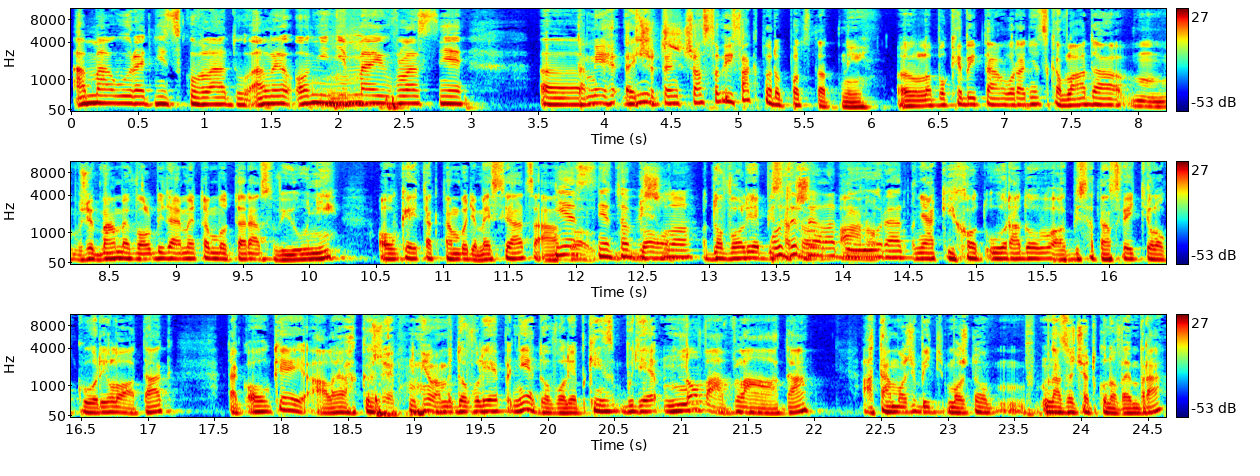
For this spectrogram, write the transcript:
a má úradnícku vládu, ale oni mm. nemajú vlastne Tam je nič. ešte ten časový faktor podstatný, lebo keby tá úradnícka vláda, že máme voľby, dajme tomu teraz v júni, OK, tak tam bude mesiac a Jasne, to by do, šlo. do volie by Udržala sa to, by úrad. nejaký chod úradov, aby sa tam svietilo, kúrilo a tak, tak OK, ale akože my máme do volieb, nie do volieb, kým bude nová vláda, a tam môže byť možno na začiatku novembra,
